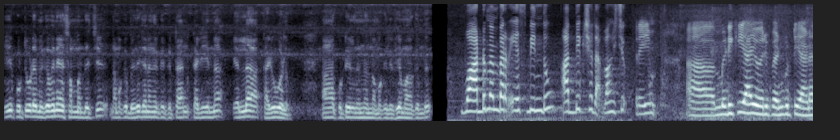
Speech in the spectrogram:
ഈ കുട്ടിയുടെ മികവിനെ സംബന്ധിച്ച് നമുക്ക് ബഹുജനങ്ങൾക്ക് കിട്ടാൻ കഴിയുന്ന എല്ലാ കഴിവുകളും ആ കുട്ടിയിൽ നിന്നും നമുക്ക് ലഭ്യമാക്കുന്നത് വാർഡ് മെമ്പർ എസ് ബിന്ദു അധ്യക്ഷത വഹിച്ചു. ഇത്രയും മിടുക്കിയായ ഒരു പെൺകുട്ടിയാണ്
